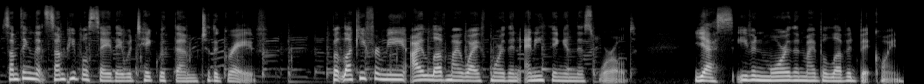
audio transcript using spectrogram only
something that some people say they would take with them to the grave. But lucky for me, I love my wife more than anything in this world. Yes, even more than my beloved Bitcoin.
